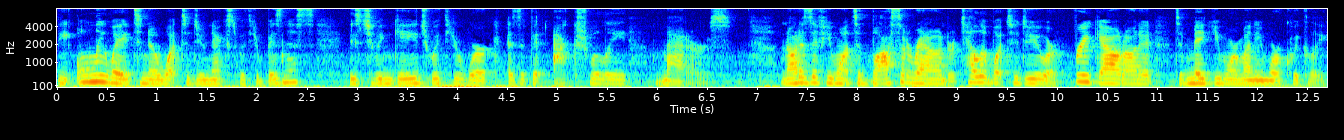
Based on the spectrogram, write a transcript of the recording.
The only way to know what to do next with your business is to engage with your work as if it actually matters. Not as if you want to boss it around or tell it what to do or freak out on it to make you more money more quickly.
